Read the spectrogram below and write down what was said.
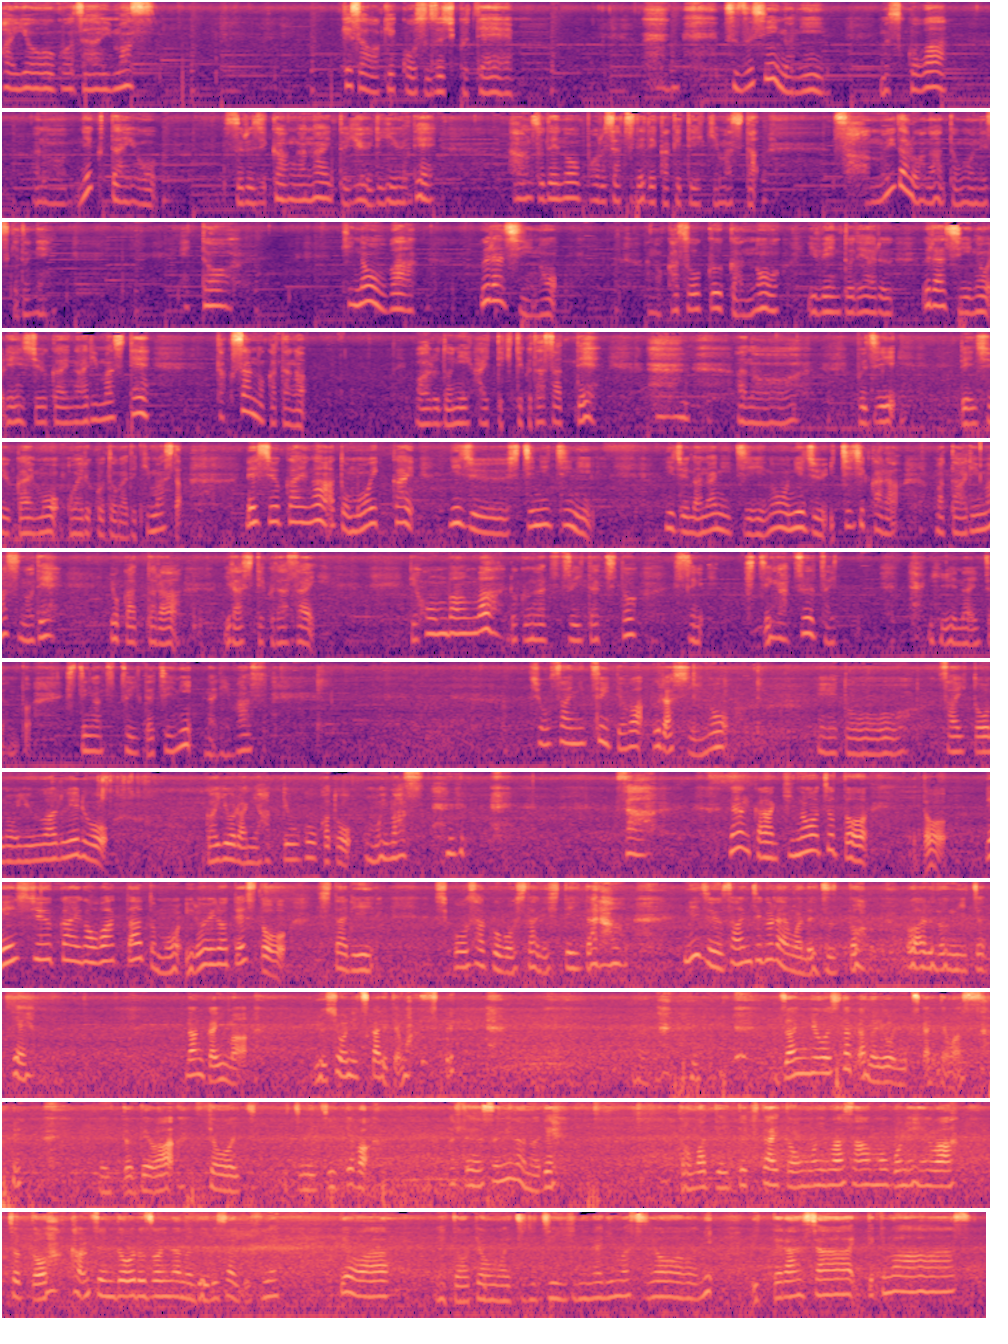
はようございます。今朝は結構涼しくて 涼しいのに息子はあのネクタイをする時間がないという理由で半袖のポロシャツで出かけていきました。寒いだろうなと思うんですけどね。えっと昨日はウラシーのあの仮想空間のイベントであるウラシーの練習会がありましてたくさんの方がワールドに入ってきてくださって あのー、無事練習会も終えることができました。練習会があともう1回27日に27日の21時からまたありますのでよかったらいらしてください。で本番は6月1日と 7, 7月 言えないちゃんと。7月1日になります。詳細については浦市の、えーと、サイトの URL を概要欄に貼っておこうかと思います。さあなんか昨日ちょっと、えっと、練習会が終わった後もいろいろテストをしたり試行錯誤したりしていたら 23時ぐらいまでずっとワールドに行っちゃってなんか今無性に疲れてます。残業したかのように疲れてます。えっとでは今日一日行けば明日休みなので頑張って行ってきたいと思います。あもうこの辺はちょっと幹線道路沿いなのでうるさいですね。ではえっと、今日も一日いい日になりますように。いってらっしゃい。行ってきます。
